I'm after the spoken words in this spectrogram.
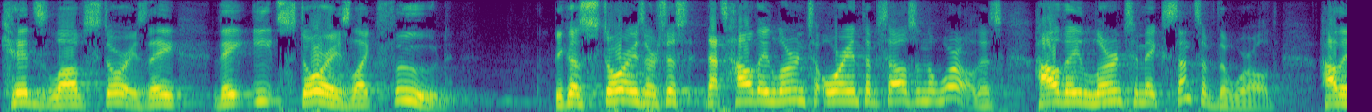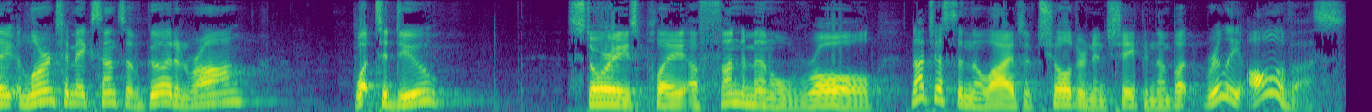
kids love stories. They, they eat stories like food. Because stories are just, that's how they learn to orient themselves in the world. It's how they learn to make sense of the world, how they learn to make sense of good and wrong, what to do. Stories play a fundamental role, not just in the lives of children and shaping them, but really all of us.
